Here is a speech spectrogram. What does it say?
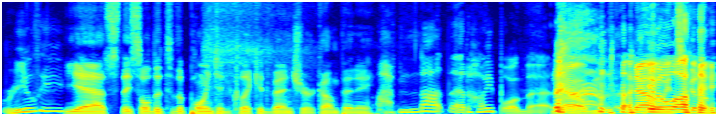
Really? Yes, they sold it to the Point and Click Adventure company. I'm not that hype on that. No, Not no, gonna it's gonna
